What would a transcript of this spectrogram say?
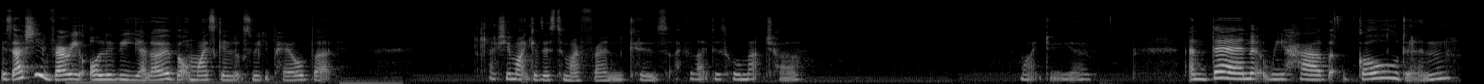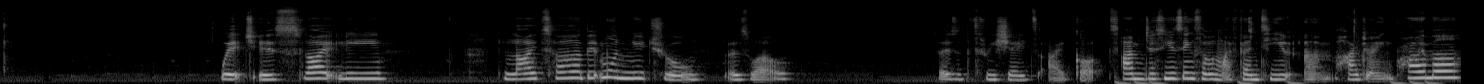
it's actually very olivey yellow, but on my skin looks really pale, but I actually might give this to my friend because I feel like this will match her. Might do, yeah. And then we have golden, which is slightly lighter, a bit more neutral as well. Those are the three shades I got. I'm just using some of my Fenty um, Hydrating Primer.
